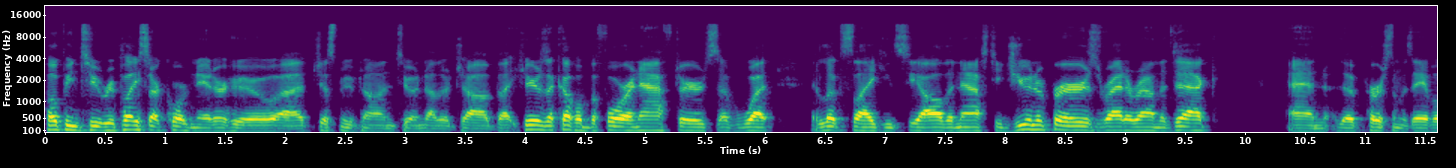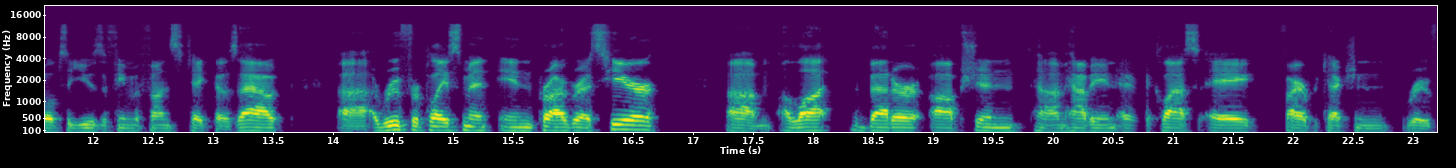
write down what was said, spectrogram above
hoping to replace our coordinator who uh, just moved on to another job. But here's a couple before and afters of what it looks like. You see all the nasty junipers right around the deck, and the person was able to use the FEMA funds to take those out. Uh, a roof replacement in progress here. Um, a lot better option um, having a Class A fire protection roof.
